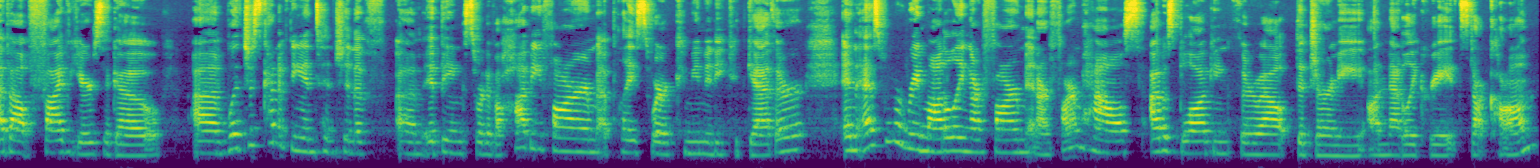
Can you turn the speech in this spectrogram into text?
about five years ago. Um, with just kind of the intention of um, it being sort of a hobby farm, a place where community could gather. And as we were remodeling our farm and our farmhouse, I was blogging throughout the journey on nataliecreates.com.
